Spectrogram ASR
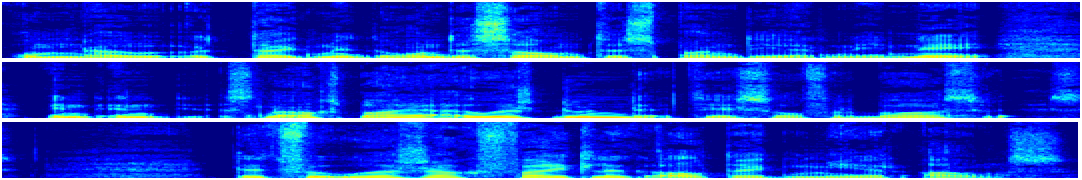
om nou tyd met honde saam te spandeer nie, nê. Nee. En en snaaks baie ouers doen dit, jy sal verbaas wees. Dit veroorsaak feitelik altyd meer angs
